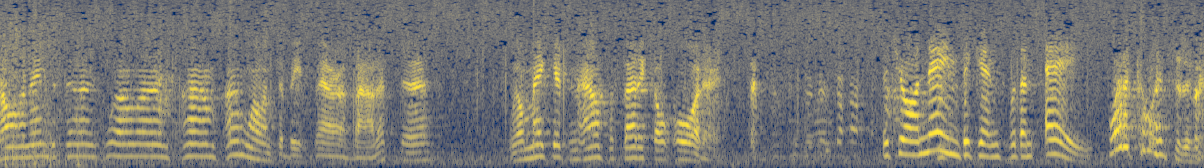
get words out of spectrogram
Oh, the parents? Well, um, um, I'm willing to be fair about it. Uh, we'll make it in alphabetical order. that your name begins with an A. What a coincidence.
